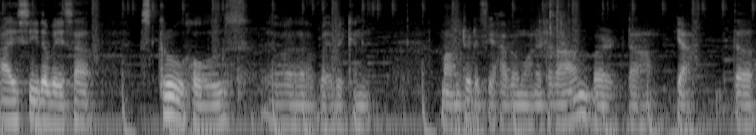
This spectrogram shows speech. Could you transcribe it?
i see the VESA screw holes uh, where we can mount it if you have a monitor arm but uh, yeah the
